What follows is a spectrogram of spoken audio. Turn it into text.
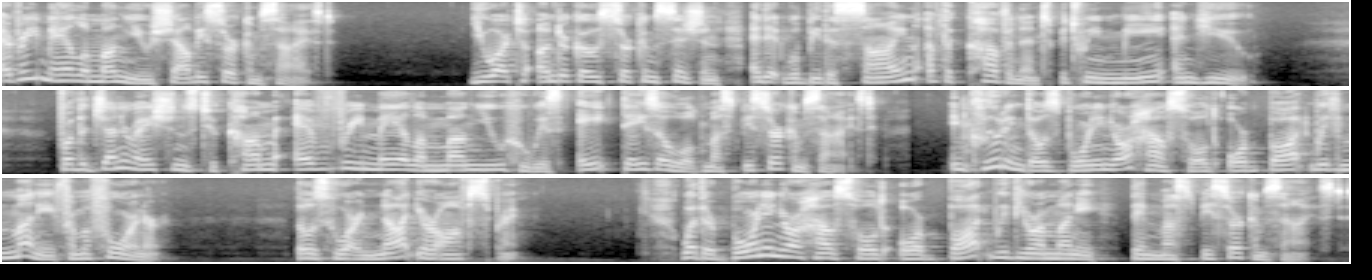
Every male among you shall be circumcised. You are to undergo circumcision, and it will be the sign of the covenant between me and you. For the generations to come, every male among you who is eight days old must be circumcised, including those born in your household or bought with money from a foreigner, those who are not your offspring. Whether born in your household or bought with your money, they must be circumcised.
